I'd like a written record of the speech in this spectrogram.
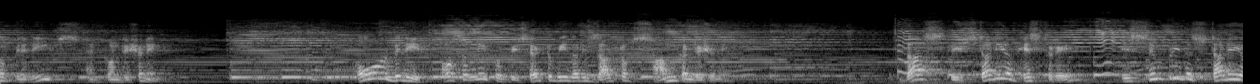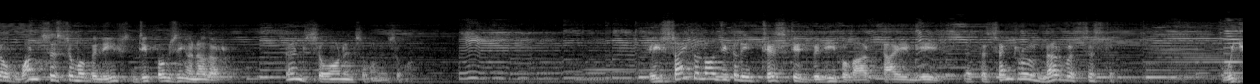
of beliefs and conditioning. All belief possibly could be said to be the result of some conditioning. Thus, the study of history is simply the study of one system of beliefs deposing another, and so on and so on and so on. A psychologically tested belief of our time is that the central nervous system, which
